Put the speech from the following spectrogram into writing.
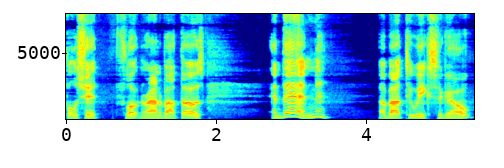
bullshit floating around about those. And then, about two weeks ago,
